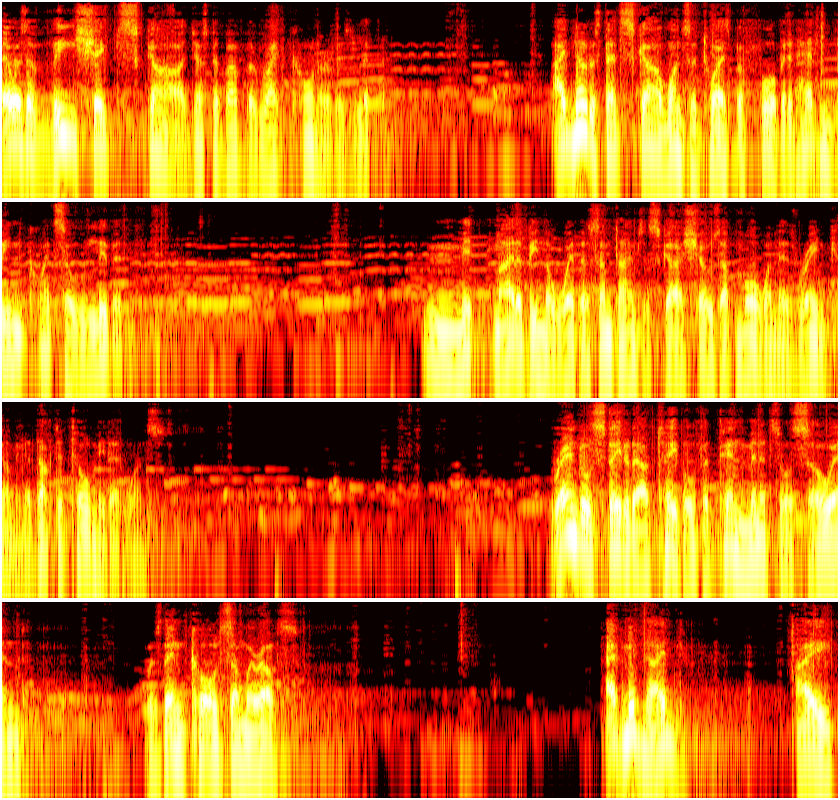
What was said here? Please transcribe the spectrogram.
There was a V-shaped scar just above the right corner of his lip. I'd noticed that scar once or twice before, but it hadn't been quite so livid. Hmm, it might have been the weather. Sometimes the scar shows up more when there's rain coming. A doctor told me that once. Randall stayed at our table for ten minutes or so and was then called somewhere else. At midnight, I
